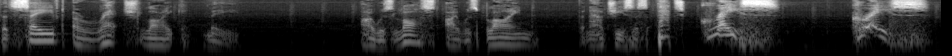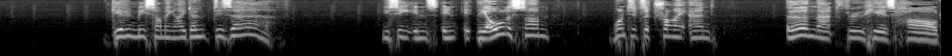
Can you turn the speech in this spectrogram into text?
That saved a wretch like me. I was lost, I was blind, but now Jesus. That's grace. Grace. Giving me something I don't deserve. You see, in, in, the older son wanted to try and earn that through his hard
